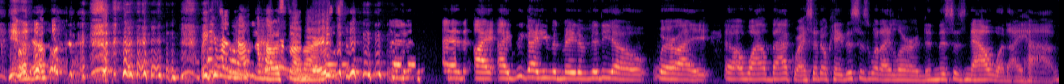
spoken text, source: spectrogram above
You know? we can run half the house on ours. and, and I, I think I even made a video where I, uh, a while back, where I said, okay, this is what I learned and this is now what I have.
